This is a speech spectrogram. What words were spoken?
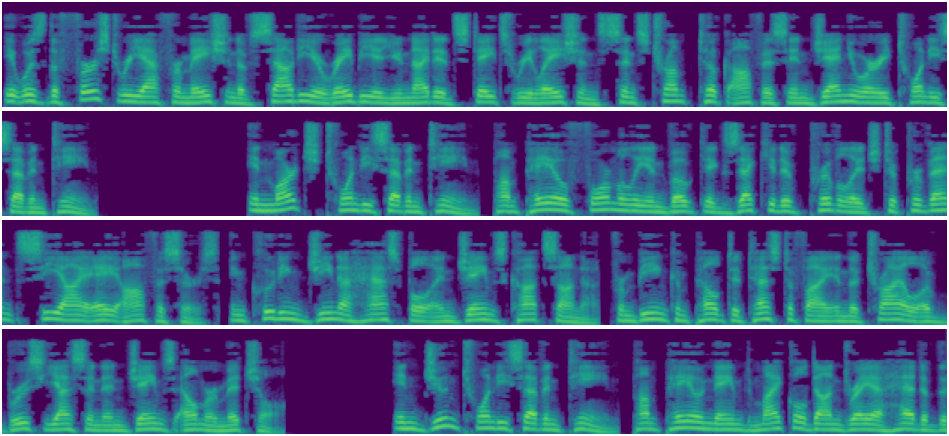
It was the first reaffirmation of Saudi Arabia–United States relations since Trump took office in January 2017. In March 2017, Pompeo formally invoked executive privilege to prevent CIA officers, including Gina Haspel and James Cotsana, from being compelled to testify in the trial of Bruce Jessen and James Elmer Mitchell. In June 2017, Pompeo named Michael D'Andrea head of the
